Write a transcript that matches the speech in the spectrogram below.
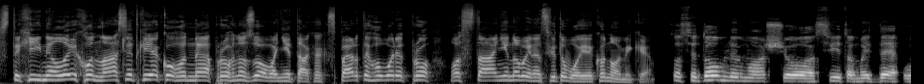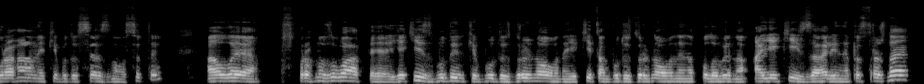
Стихійне лихо, наслідки якого не прогнозовані. Так експерти говорять про останні новини світової економіки. усвідомлюємо, що світом йде ураган, який буде все зносити, але спрогнозувати, які з будинків будуть зруйновані, які там будуть зруйновані наполовину, а які взагалі не постраждають,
